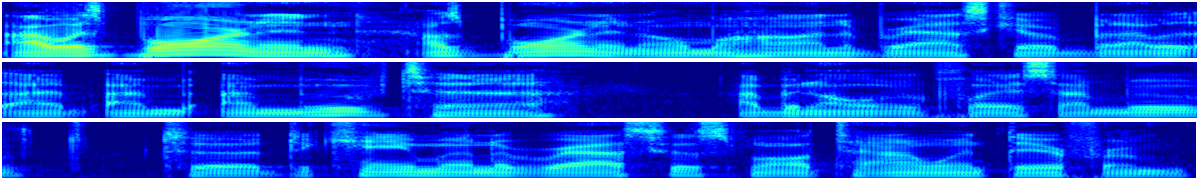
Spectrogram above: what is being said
I was born in I was born in Omaha, Nebraska, but I was I I, I moved to I've been all over the place. I moved to Decatur, Nebraska, small town. Went there from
